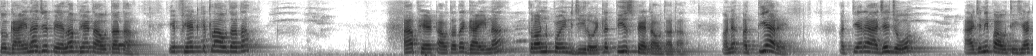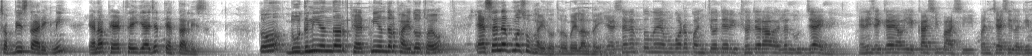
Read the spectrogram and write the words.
તો ગાયના જે પહેલાં ફેટ આવતા હતા એ ફેટ કેટલા આવતા હતા? આ ફેટ આવતા હતા ગાયના ત્રણ પોઈન્ટ જીરો એટલે ત્રીસ ફેટ આવતા હતા. અને અત્યારે અત્યારે આજે જુઓ, આજની પાવતી છે આ છવ્વીસ તારીખની, એના ફેટ થઈ ગયા છે તેતાલીસ. તો દૂધની અંદર, ફેટની અંદર ફાયદો થયો. એસએનએફમાં શું ફાયદો થયો ભૈલાલભાઈ એસએનએફ તો મેં અમુક વાર પંચોતેર ઇઠ્યોતેર આવે એટલે દૂધ જાય નહીં. એની જગ્યાએ આવે એકાસી બાસી પંચ્યાસી લગીન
